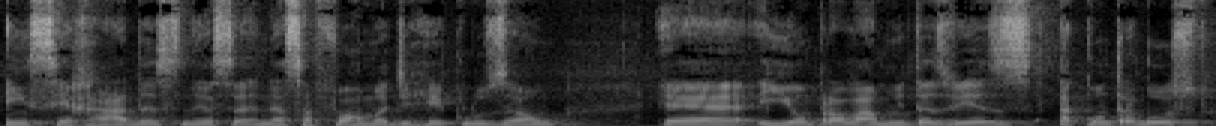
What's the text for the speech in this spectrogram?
encerradas, nessa, nessa forma de reclusão, é, iam para lá muitas vezes a contragosto,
